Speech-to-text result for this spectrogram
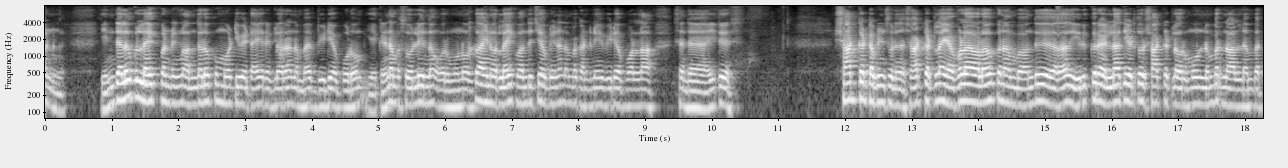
பண்ணுங்கள் எந்த அளவுக்கு லைக் பண்ணுறீங்களோ அந்த அளவுக்கு மோட்டிவேட் ஆகி ரெகுலராக நம்ம வீடியோ போடுவோம். ஏற்கனவே நம்ம சொல்லியிருந்தோம் ஒரு முந்நூறு டு ஐநூறு லைக் வந்துச்சு அப்படின்னா நம்ம கண்டினியூ வீடியோ போடலாம். இந்த இது ஷார்ட்கட் அப்படின்னு சொல்லியிருந்தேன். ஷார்ட்கட்லாம் எவ்வளோ அளவுக்கு நம்ம வந்து அதாவது இருக்கிற எல்லாத்தையும் எடுத்து ஒரு ஷார்ட்கட்டில் ஒரு மூணு நம்பர் நாலு நம்பர்.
